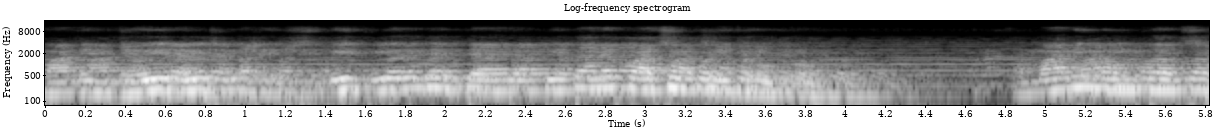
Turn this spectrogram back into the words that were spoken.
માંડી જોઈ રહી છે, ખાલી સ્મિત કરી દે ત્યાં એના પિતાને પાછો પડી જવું માની મમતા છે.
